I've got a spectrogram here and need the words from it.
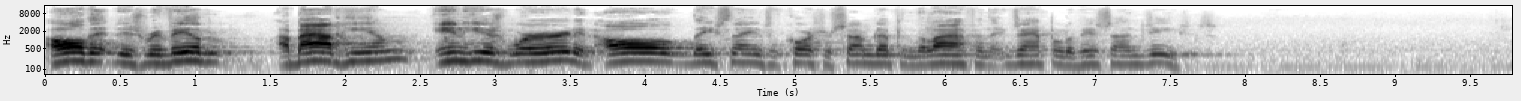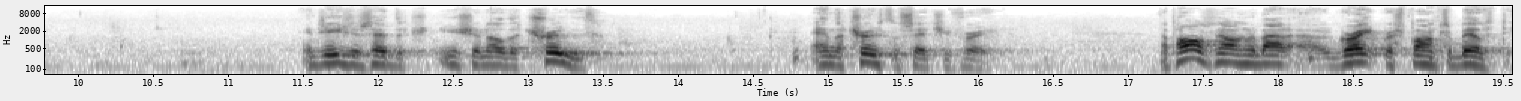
all that is revealed about Him in His Word, and all these things, of course, are summed up in the life and the example of His Son Jesus. And Jesus said that you shall know the truth, and the truth will set you free. Now, Paul's talking about a great responsibility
